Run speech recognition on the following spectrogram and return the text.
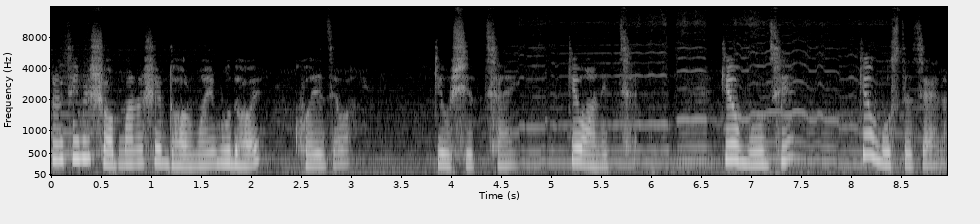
পৃথিবীর সব মানুষের ধর্মই বোধ হয় ক্ষয়ে যাওয়া। কেউ স্বেচ্ছায়, কেউ অনিচ্ছায়। কেউ বুঝে, কেউ বুঝতে চায় না।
